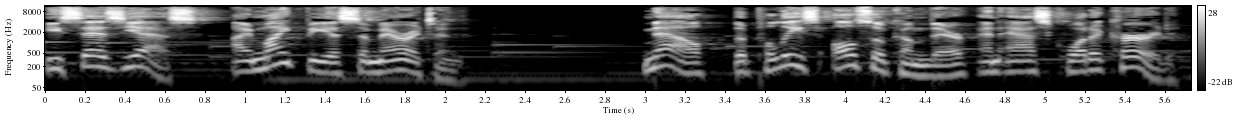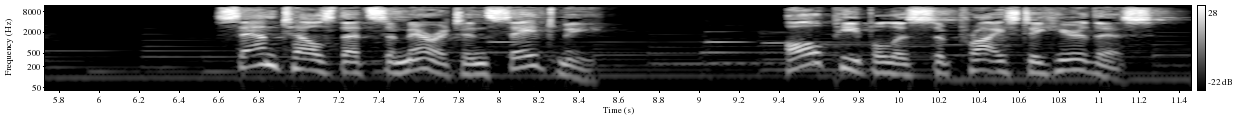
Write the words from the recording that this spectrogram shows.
He says yes, I might be a Samaritan. Now, the police also come there and ask what occurred. Sam tells that Samaritan saved me. All people is surprised to hear this.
